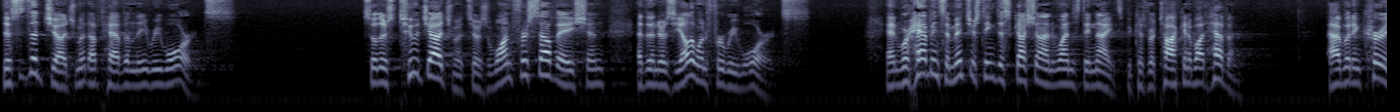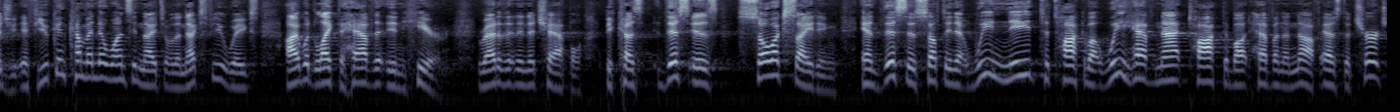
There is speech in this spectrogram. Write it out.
This is the judgment of heavenly rewards. So there's two judgments. There's one for salvation, and then there's the other one for rewards. And we're having some interesting discussion on Wednesday nights because we're talking about heaven. I would encourage you, if you can come into Wednesday nights over the next few weeks, I would like to have that in here rather than in a chapel because this is so exciting and this is something that we need to talk about. We have not talked about heaven enough. As the church,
